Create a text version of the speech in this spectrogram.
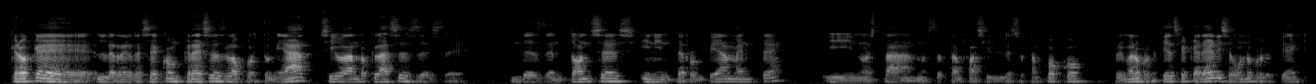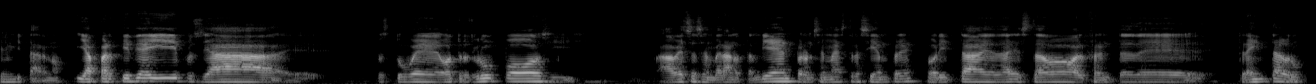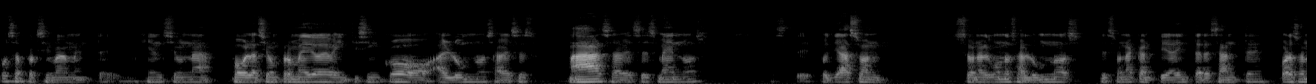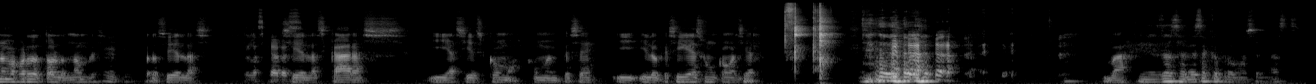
Creo que le regresé con creces la oportunidad, sigo dando clases desde, desde entonces ininterrumpidamente y no está, no está tan fácil eso tampoco. Primero porque tienes que querer y segundo porque tienen que invitar, ¿no? Y a partir de ahí pues ya eh, pues tuve otros grupos y a veces en verano también, pero en semestre siempre. Ahorita he estado al frente de 30 grupos aproximadamente. Imagínense una población promedio de 25 alumnos, a veces más, a veces menos. Este, pues ya son son algunos alumnos, es una cantidad interesante. Por eso no me acuerdo de todos los nombres, pero sí de las, las caras. Sí de las caras. Y así es como, como empecé. Y, lo que sigue es un comercial. Va. Y esa cerveza que promocionaste,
